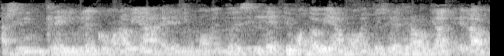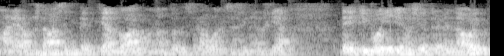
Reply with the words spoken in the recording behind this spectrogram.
ha sido increíble cómo no había eh, ni momento de silencio. Cuando había un momento de silencio era porque la, la Marea Roja estaba sentenciando algo, ¿no? Entonces era bueno, esa sinergia de equipo y ellos ha sido tremenda hoy.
